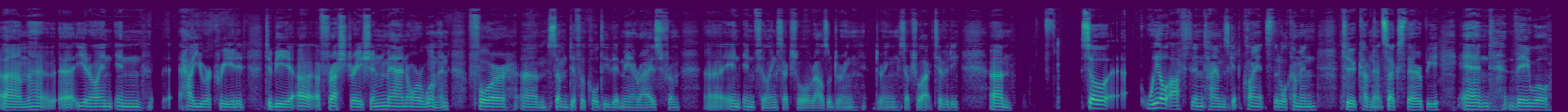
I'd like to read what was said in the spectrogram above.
um, uh, you know, in in how you were created to be a, a frustration, man or woman, for um, some difficulty that may arise from uh, in in feeling sexual arousal during during sexual activity. Um, so we'll oftentimes get clients that will come in to covenant sex therapy and they will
